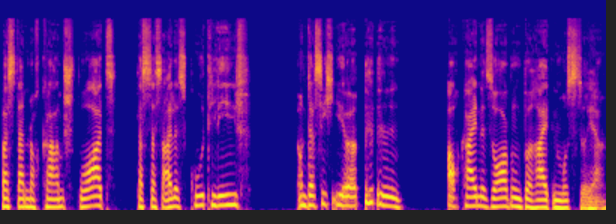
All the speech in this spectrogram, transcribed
was dann noch kam, Sport, dass das alles gut lief und dass ich ihr auch keine Sorgen bereiten musste, ja.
